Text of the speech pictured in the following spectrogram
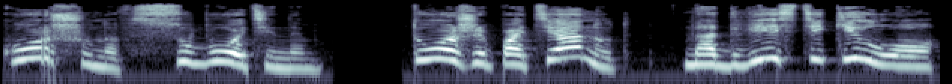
Коршунов с Субботиным тоже потянут на 200 кило.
